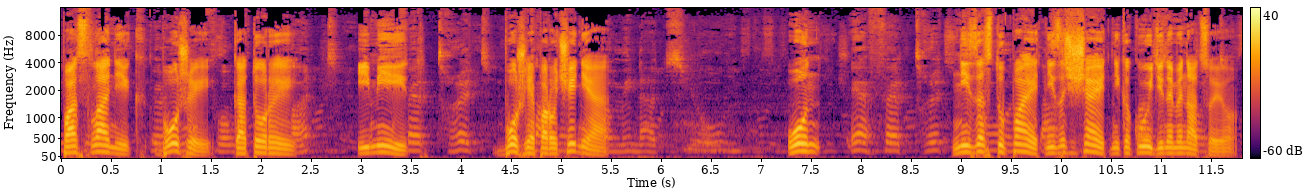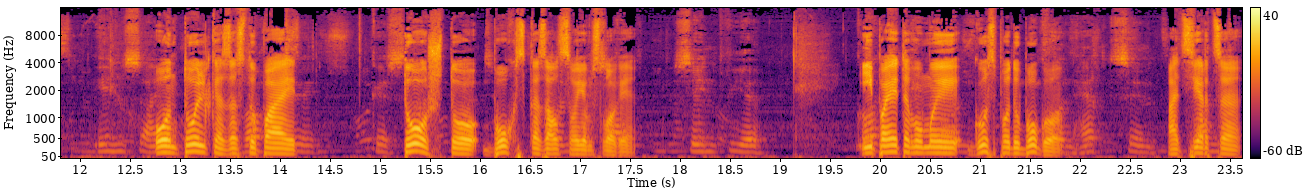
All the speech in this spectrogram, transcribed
посланник Божий, который имеет Божье поручение, он не заступает, не защищает никакую деноминацию. Он только заступает то, что Бог сказал в Своем Слове. И поэтому мы Господу Богу от сердца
